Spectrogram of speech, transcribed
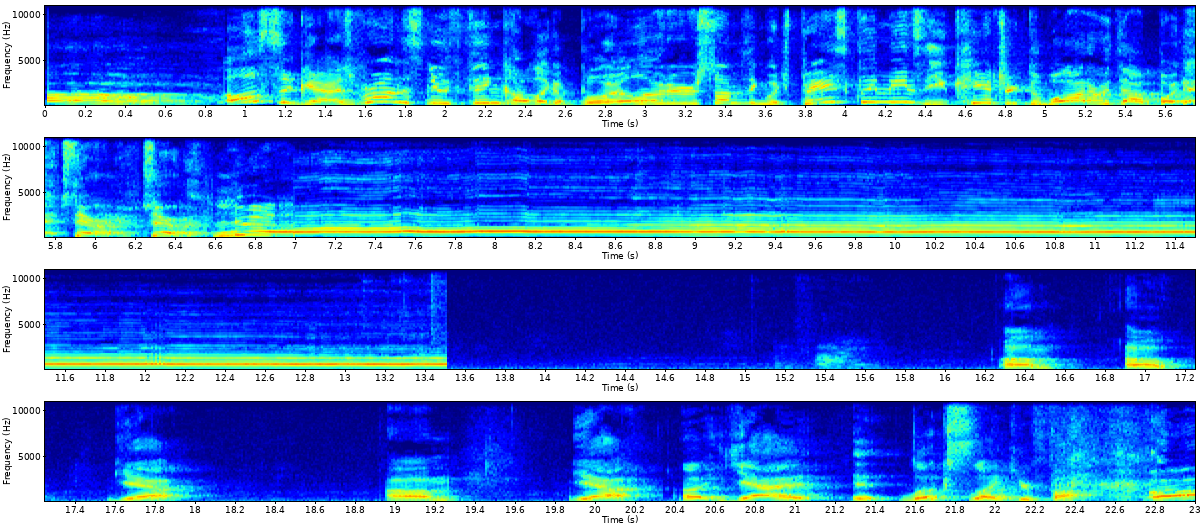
Oh. Also, guys, we're on this new thing called like a boil order or something, which basically means that you can't drink the water without boil. Sarah, Sarah, no! I'm fine. Um. Oh. Yeah. Um. Yeah. Uh. Yeah. It, it looks like you're fine. Oh!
